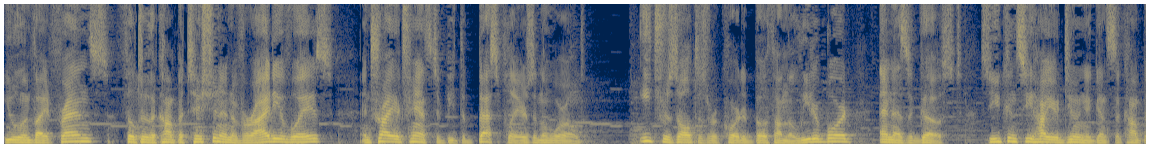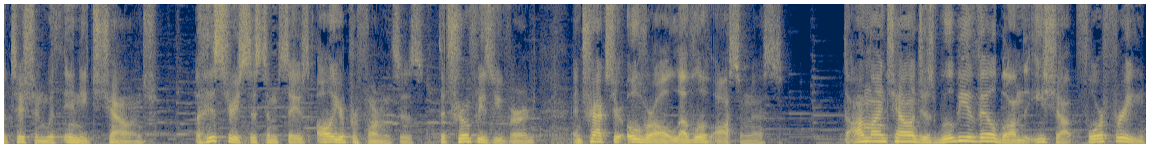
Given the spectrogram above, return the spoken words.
You will invite friends, filter the competition in a variety of ways, and try your chance to beat the best players in the world. Each result is recorded both on the leaderboard and as a ghost, so you can see how you're doing against the competition within each challenge. A history system saves all your performances, the trophies you've earned, and tracks your overall level of awesomeness. The online challenges will be available on the eShop for free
